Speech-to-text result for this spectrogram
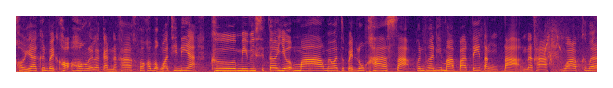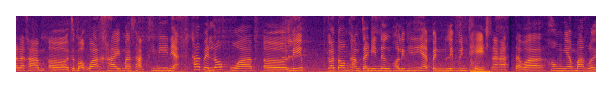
ขออนุญาตขึ้นไปเคาะห้องเลยแล้วกันนะคะ เพราะเขาบอกว่าที่เนี่ยคือมี visitor เยอะมาก ไม่ว่าจะเป็นลูกค้าสักเพื่อนๆที่มาปาร์ตี้ต่างๆนะคะ warp ขึ้นมาแล้วนะคะเอ่อจะบอกว่าใครมาสักที่นี่เนี่ยถ้าเป็นโรคกลัวเอ่อลิฟต์ก็ต้องทำใจนิดนึงเพราะลิฟต์ที่นี่เป็นลิฟต์วินเทจนะคะ แต่ว่าห้องเงียบมากเลย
